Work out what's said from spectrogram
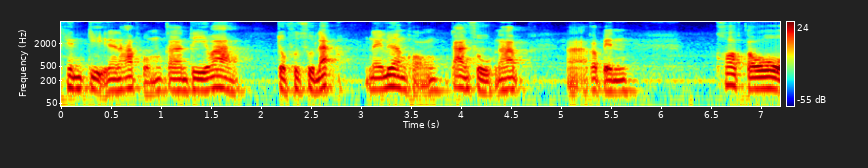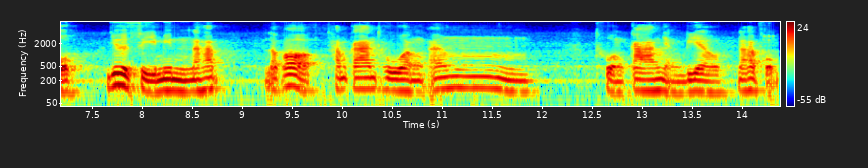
เทนกินะครับ ผมการันตีว่าจบสุดๆแล้วในเรื่องของก้านสูบนะครับอ่าก็เป็นข้อบโตยืด 4 มิลนะครับ แล้วก็ทำการทวงอืม ถ่วงกลางอย่างเดียวนะครับ ผม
